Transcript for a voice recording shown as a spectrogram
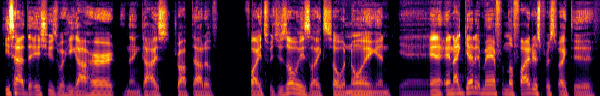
he's had the issues where he got hurt and then guys dropped out of fights, which is always like so annoying. And yeah. and, and I get it, man, from the fighter's perspective.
